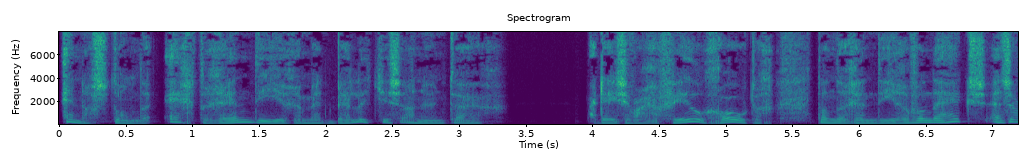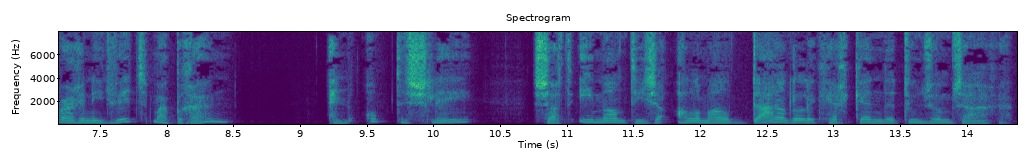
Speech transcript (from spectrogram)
en er stonden echt rendieren met belletjes aan hun tuig. Maar deze waren veel groter dan de rendieren van de heks en ze waren niet wit, maar bruin. En op de slee zat iemand die ze allemaal dadelijk herkende toen ze hem zagen.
